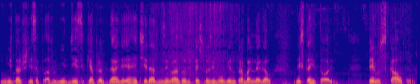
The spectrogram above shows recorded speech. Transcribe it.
o ministro da Justiça Flávio Nino disse que a prioridade é a retirada dos invasores de pessoas envolvidas no trabalho legal nesse território. Pelos cálculos,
